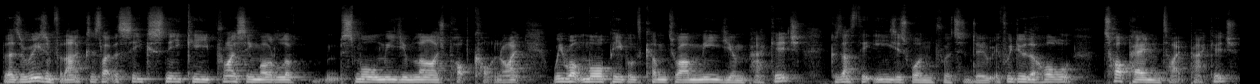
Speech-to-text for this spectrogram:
But there's a reason for that because it's like the sneaky pricing model of small, medium, large popcorn, right? We want more people to come to our medium package because that's the easiest one for us to do. If we do the whole top end type package,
